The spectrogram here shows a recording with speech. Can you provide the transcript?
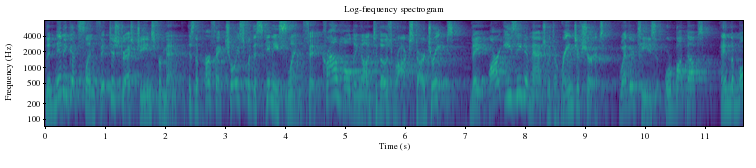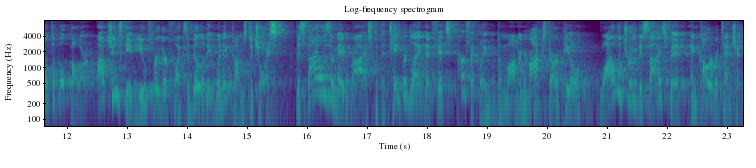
The Nitagut Slim Fit Distressed Jeans for men is the perfect choice for the skinny slim fit crowd holding on to those rock star dreams. They are easy to match with a range of shirts, whether tees or button-ups, and the multiple color options give you further flexibility when it comes to choice. The style is a mid-rise with a tapered leg that fits perfectly with the modern rock star appeal, while the true to size fit and color retention,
